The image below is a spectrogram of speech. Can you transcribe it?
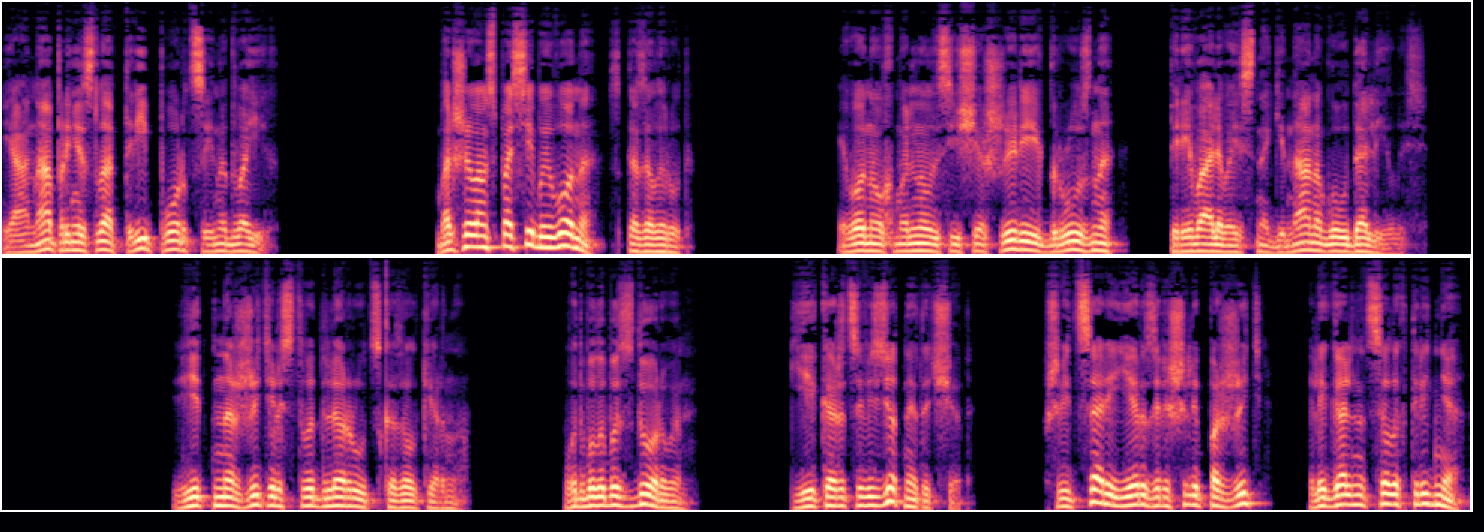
И она принесла три порции на двоих. «Большое вам спасибо, Ивона», — сказал Рут. Ивона ухмыльнулась еще шире и грузно, переваливаясь с ноги на ногу, удалилась. «Вид на жительство для Рут», — сказал Керну. «Вот было бы здорово. Ей, кажется, везет на этот счет. В Швейцарии ей разрешили пожить легально целых три дня.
